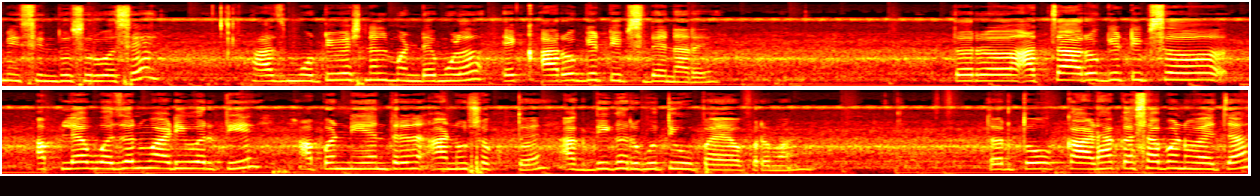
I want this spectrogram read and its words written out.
मी सिंधू सुरवसे. आज मोटिवेशनल मंडेमुळं एक आरोग्य टिप्स देणार आहे. तर आजचा आरोग्य टिप्स आपल्या वजन वाढीवरती आपण नियंत्रण आणू शकतो आहे अगदी घरगुती उपायाप्रमाणे. तर तो काढा कसा बनवायचा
